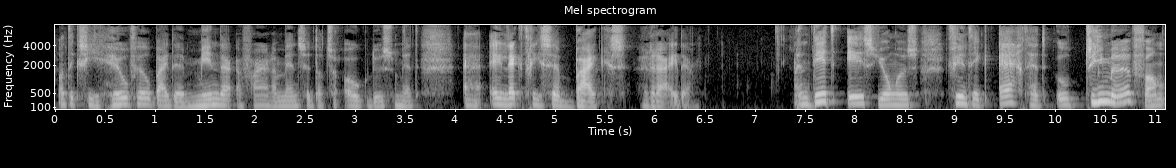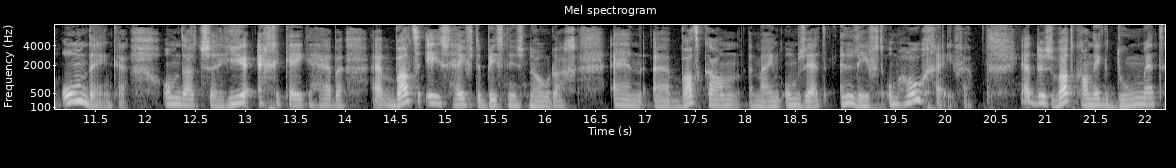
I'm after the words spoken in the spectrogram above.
Want ik zie heel veel bij de minder ervaren mensen dat ze ook dus met uh, elektrische bikes rijden. En dit is, jongens, vind ik echt het ultieme van omdenken. Omdat ze hier echt gekeken hebben, hè, wat is, heeft de business nodig? En uh, wat kan mijn omzet een lift omhoog geven? Ja, dus wat kan ik doen met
